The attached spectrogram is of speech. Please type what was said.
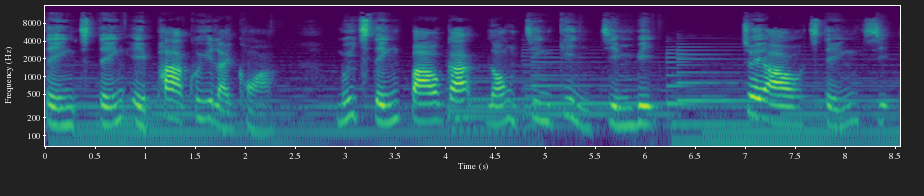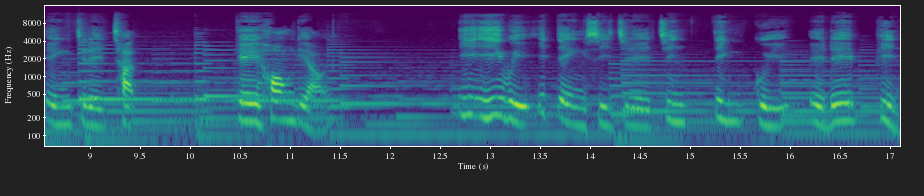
层一层会拍开来看，每一层包甲拢真紧真密，最后一层是用一个擦加封了，伊以为一定是一个真。珍贵的礼品，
